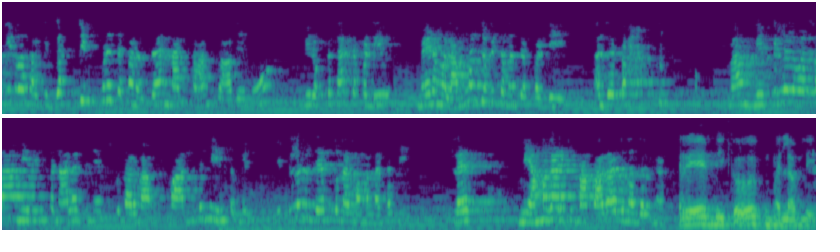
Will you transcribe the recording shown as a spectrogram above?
శ్రీనివాస్ గారికి జస్ట్ ఇప్పుడే చెప్పాను సార్ నాకు ఛాన్స్ రాదేమో. మీరు ఒక్కసారి చెప్పండి మేడం వాళ్ళ అమ్మని చూపించమని చెప్పండి అని చెప్పా మ్యామ్ మీ పిల్లల వల్ల మీరు ఇంత నాలెడ్జ్ నేర్చుకున్నారు మ్యామ్. మా అందరినీ ఇంత మీ- పిల్లలు చేసుకున్నారు మమ్మల్ని అందరినీ. ప్లస్ మీ అమ్మగారికి మా పాదాభినందనలు మ్యామ్. మీకు లవ్లీ.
